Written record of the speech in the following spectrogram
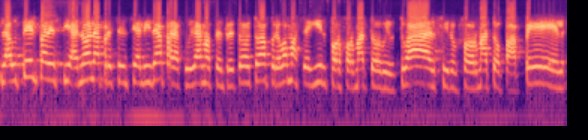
la UTELPA decía no a la presencialidad para cuidarnos entre todos, todas, pero vamos a seguir por formato virtual, formato papel,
